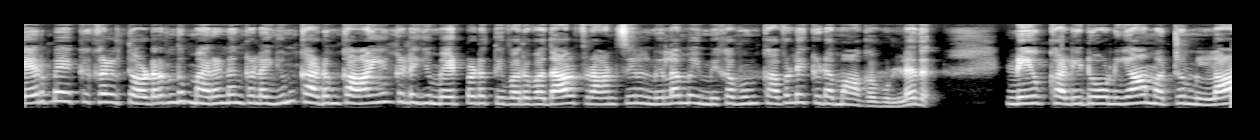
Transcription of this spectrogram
ஏர்பேக்குகள் தொடர்ந்து மரணங்களையும் கடும் காயங்களையும் ஏற்படுத்தி வருவதால் பிரான்சில் நிலைமை மிகவும் கவலைக்கிடமாக உள்ளது. நியூ கலிடோனியா மற்றும் லா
